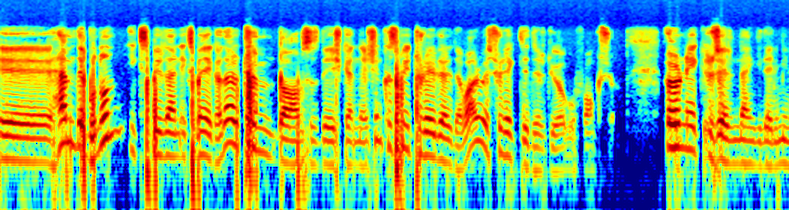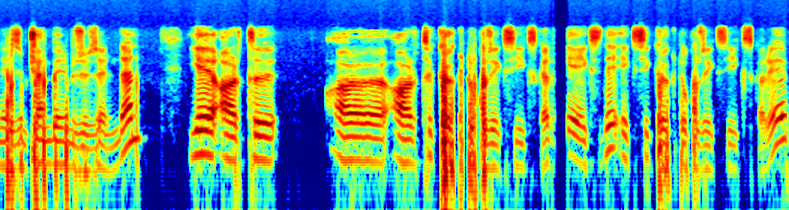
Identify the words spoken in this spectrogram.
Ee, hem de bunun x1'den xm'ye kadar tüm bağımsız değişkenler için kısmi türevleri de var ve süreklidir diyor bu fonksiyon. Örnek üzerinden gidelim yine bizim çemberimiz üzerinden. y artı artı kök 9 eksi x kare, y eksi de eksi kök 9 eksi x kare.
